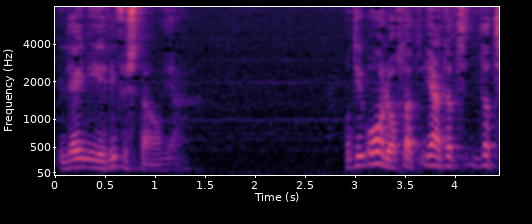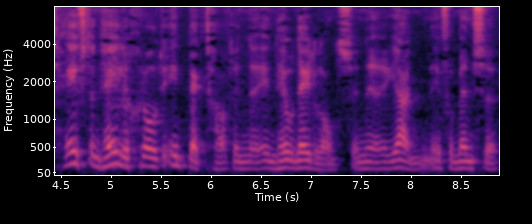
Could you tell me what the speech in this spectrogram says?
Leni Riefenstaal, ja. Want die oorlog, dat, ja, dat, dat heeft een hele grote impact gehad in, in heel Nederland. En uh, ja, heel veel mensen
